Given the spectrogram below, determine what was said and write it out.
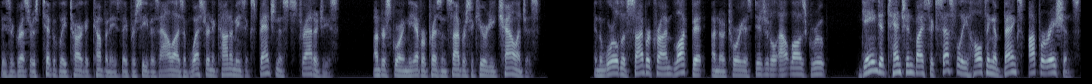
These aggressors typically target companies they perceive as allies of Western economies' expansionist strategies, underscoring the ever present cybersecurity challenges. In the world of cybercrime, Lockbit, a notorious digital outlaws group, gained attention by successfully halting a bank's operations.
